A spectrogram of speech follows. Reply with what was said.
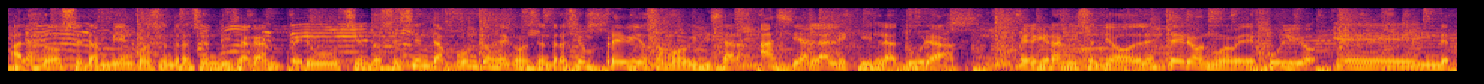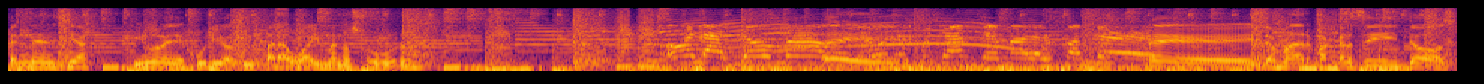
A las 12 también concentración, dice acá en Perú, 160 puntos de concentración previos a movilizar hacia la legislatura. Belgrano y Santiago del Estero, 9 de julio eh, Independencia y 9 de julio y Paraguay Mano Sur. Vamos a escucharte, motherfucker. ¡Ey! Los motherfuckercitos.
